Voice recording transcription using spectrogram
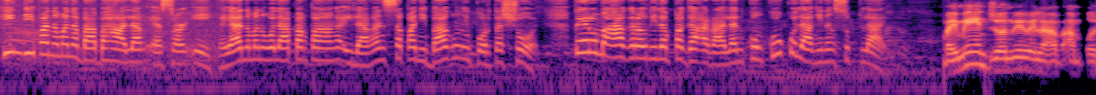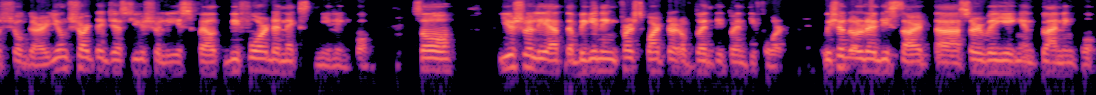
Hindi pa naman nababahala ang SRA, kaya naman wala pang pangangailangan sa panibagong importasyon. Pero maaga raw nilang pag-aaralan kung kukulangin ang supply. By May and June, we will have ample sugar. Yung shortages usually is felt before the next milling po. So, usually at the beginning, first quarter of 2024, we should already start uh, surveying and planning po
